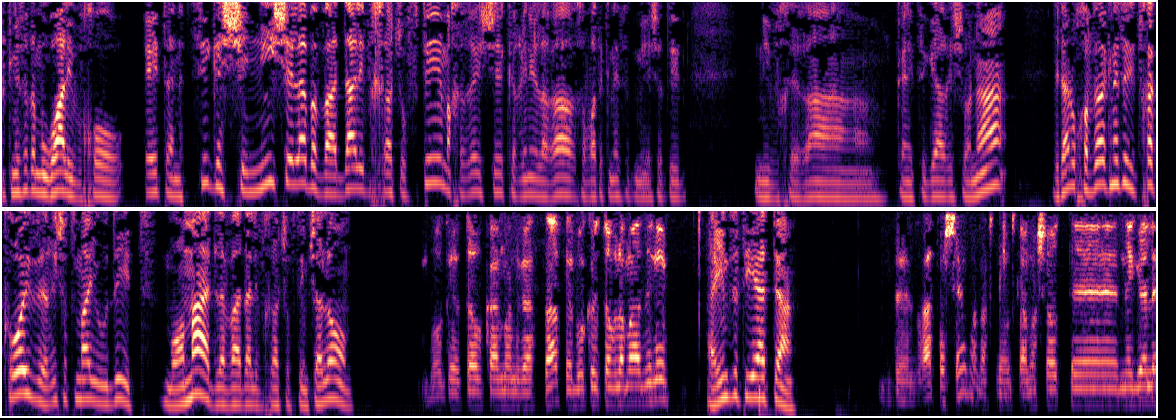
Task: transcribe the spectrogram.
הכנסת אמורה לבחור את הנציג השני שלה בוועדה לבחירת שופטים, אחרי שקארין אלהרר, חברת הכנסת מיש עתיד, נבחרה כנציגה הראשונה. ואיתנו חבר הכנסת יצחק קרויזר, איש עוצמה יהודית, מועמד לוועדה לבחירת שופטים. שלום. בוקר טוב קלמן ואסף, ובוקר טוב למאזינים. האם זה תהיה אתה? בעזרת השם, אנחנו עוד כמה שעות אה, נגלה.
